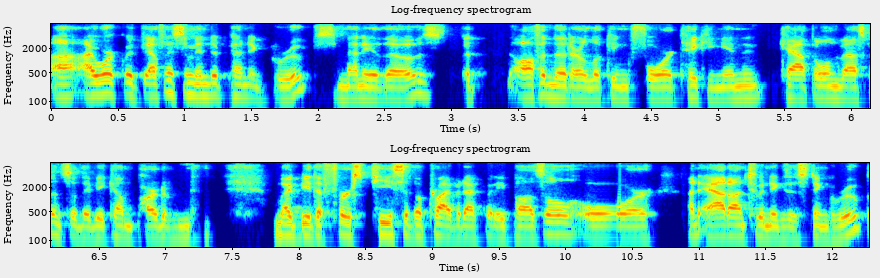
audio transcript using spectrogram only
uh, I work with definitely some independent groups, many of those, but often that are looking for taking in capital investments, so they become part of might be the first piece of a private equity puzzle or an add-on to an existing group.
